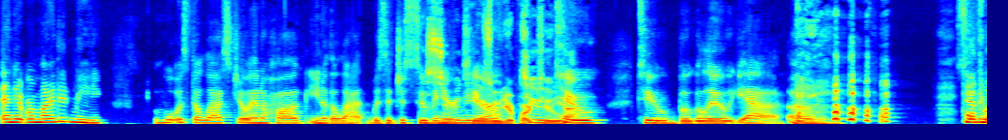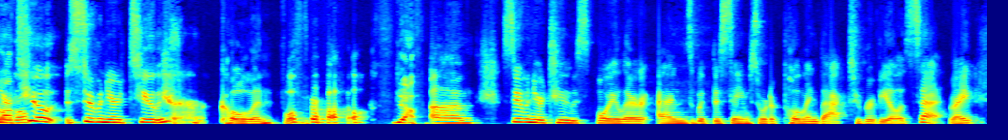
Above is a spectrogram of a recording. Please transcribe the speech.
and it reminded me, what was the last Joanna Hogg? You know, the last was it just The souvenir, souvenir, Souvenir part two. yeah. two? Two, two Boogaloo, yeah. Um, Souvenir throttle. two, souvenir two, colon full throttle. Yeah. Um, souvenir two spoiler ends with the same sort of pulling back to reveal a set, right?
